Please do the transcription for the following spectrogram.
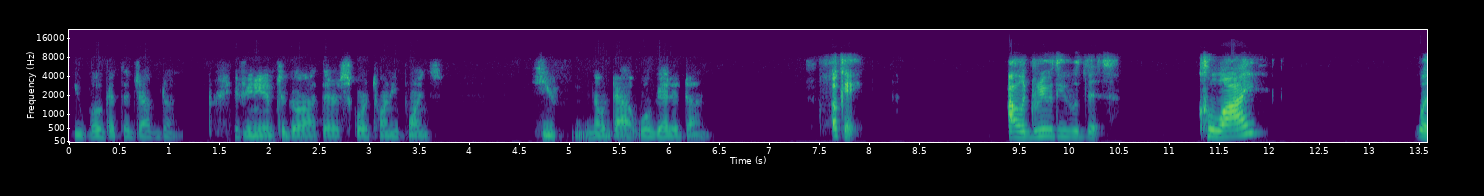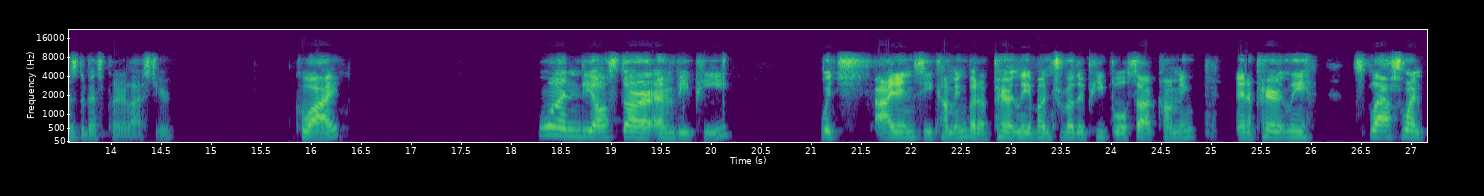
He will get the job done. If you need him to go out there score 20 points, he no doubt will get it done. Okay. I'll agree with you with this. Kawhi was the best player last year. Kawhi won the All Star MVP, which I didn't see coming, but apparently a bunch of other people saw it coming. And apparently Splash went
